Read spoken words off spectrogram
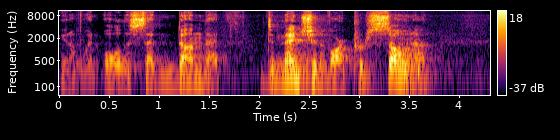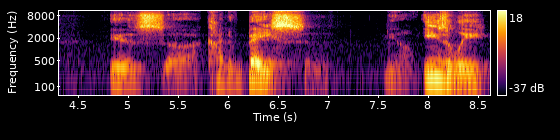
you know, when all is said and done, that dimension of our persona is uh, kind of base and, you know, easily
